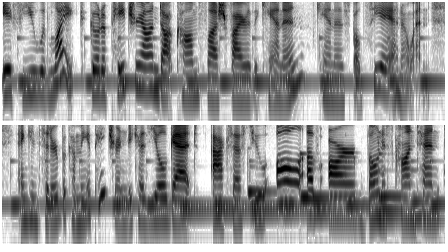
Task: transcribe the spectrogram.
if you would like, go to patreon.com slash fire the canon. Canon is spelled C-A-N-O-N and consider becoming a patron because you'll get access to all of our bonus content.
